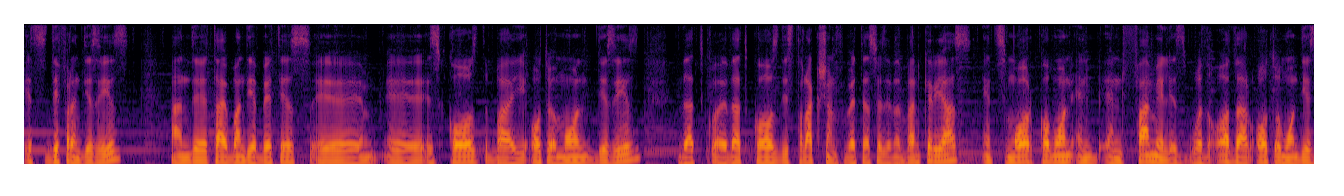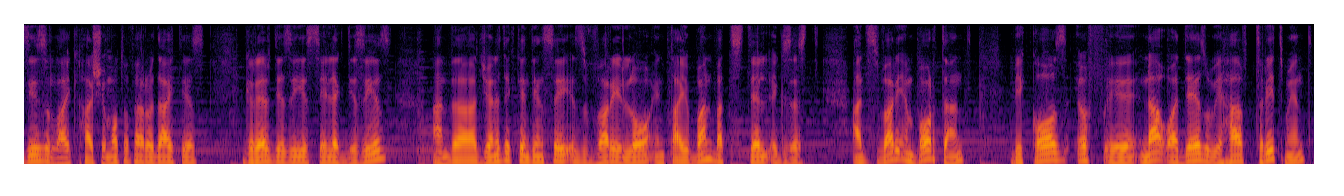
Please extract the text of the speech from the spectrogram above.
it's different disease, and uh, type 1 diabetes uh, uh, is caused by autoimmune disease that, that cause destruction of beta cells in the pancreas. It's more common in, in families with other autoimmune diseases like Hashimoto thyroiditis, Graves' disease, celiac disease, and the genetic tendency is very low in type 1 but still exists. And it's very important because if uh, nowadays we have treatment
